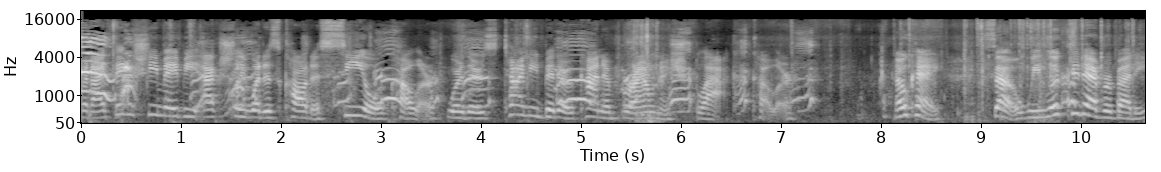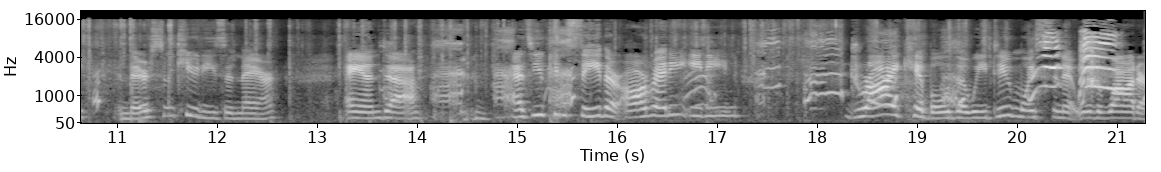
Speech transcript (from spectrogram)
but I think she may be actually what is called a seal color, where there's tiny bit of kind of brownish black color. Okay, so we looked at everybody, and there's some cuties in there. And uh, as you can see, they're already eating dry kibble, though we do moisten it with water.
